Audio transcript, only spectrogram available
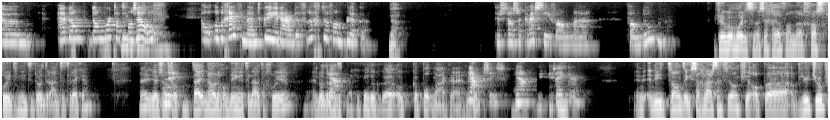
um, dan, dan wordt dat vanzelf. Op een gegeven moment kun je daar de vruchten van plukken. Ja. Dus dat is een kwestie van, uh, van doen. Ik vind het wel mooi dat ze dan zeggen, hè, van uh, gras groeit niet door eraan te trekken. Je hebt nee. ook een tijd nodig om dingen te laten groeien. En door eraan ja. te trekken kun je het ook, uh, ook kapot maken eigenlijk. Ja, precies. Ja, zeker. En, en die trant, ik zag laatst een filmpje op, uh, op YouTube.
